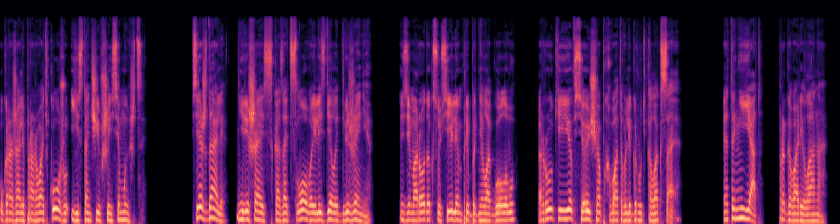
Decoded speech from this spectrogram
угрожали прорвать кожу и истончившиеся мышцы. Все ждали, не решаясь сказать слово или сделать движение. Зимородок с усилием приподняла голову, руки ее все еще обхватывали грудь Калаксая. «Это не яд», — проговорила она.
